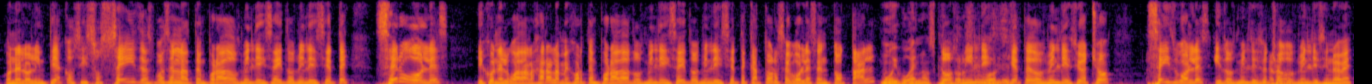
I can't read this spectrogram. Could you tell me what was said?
Con el Olympiacos hizo seis. Después en la temporada 2016-2017, cero goles. Y con el Guadalajara la mejor temporada 2016-2017, 14 goles en total. Muy buenos, 14 goles. 2017-2018, 6 goles y 2018-2019,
